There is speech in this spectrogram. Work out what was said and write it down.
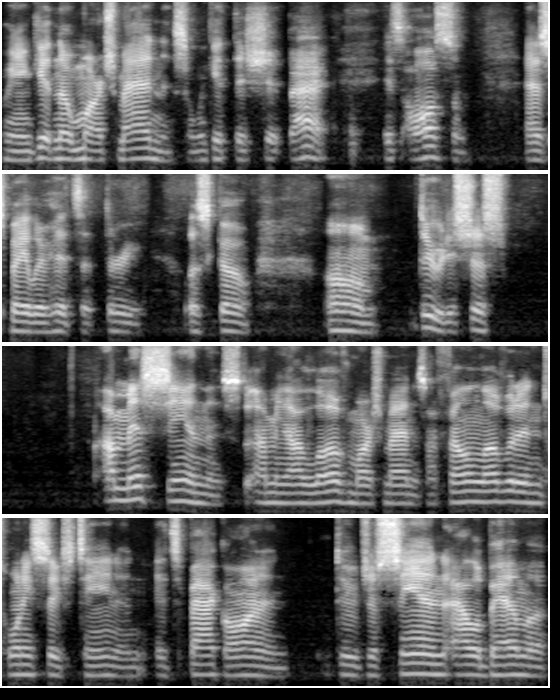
We didn't get no March Madness, and we get this shit back. It's awesome. As Baylor hits a three, let's go, um, dude. It's just I miss seeing this. I mean, I love March Madness. I fell in love with it in 2016, and it's back on. And dude, just seeing Alabama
